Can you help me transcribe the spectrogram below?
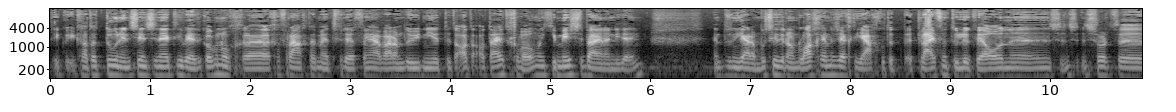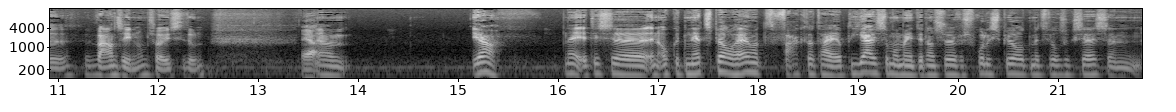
ik, ik had het toen in Cincinnati, weet ik ook nog, eh, gevraagd aan Medvedev... van ja, waarom doe je niet het altijd, altijd gewoon? Want je mist er bijna niet één. En toen, ja, dan moest hij er om lachen en dan zegt hij... ja, goed, het, het blijft natuurlijk wel een, eh, een, een soort eh, waanzin om zoiets te doen. Ja. Ehm, ja, nee, het is. en ook het netspel, hè? Want vaak dat hij op de juiste momenten dan service volley speelt met veel succes. En,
